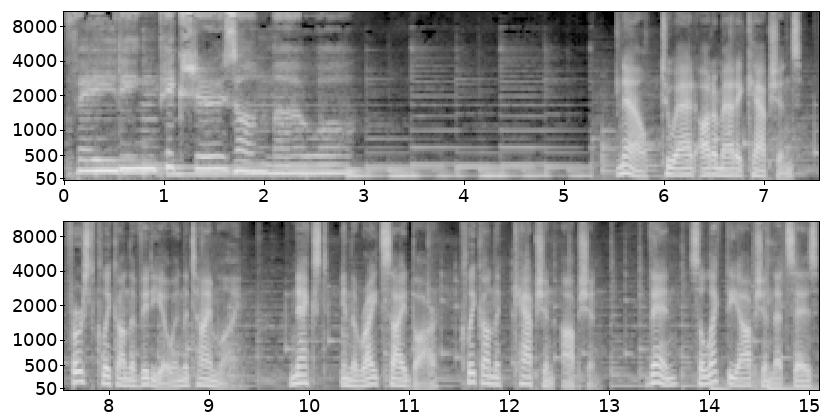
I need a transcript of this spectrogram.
Fading pictures on my wall. Now, to add automatic captions, first click on the video in the timeline. Next, in the right sidebar, click on the Caption option. Then, select the option that says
